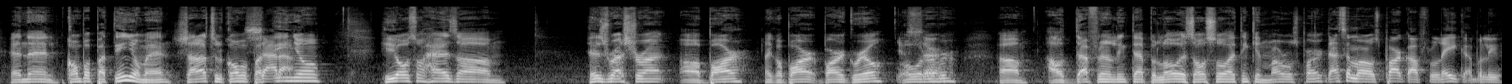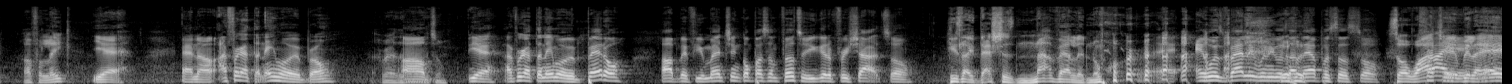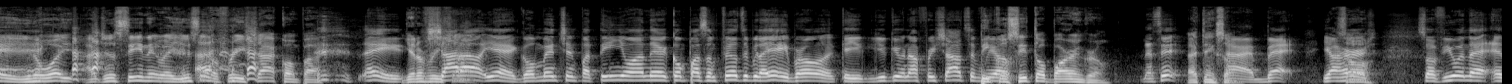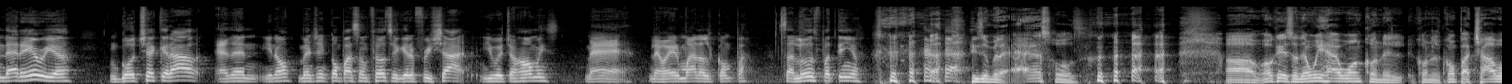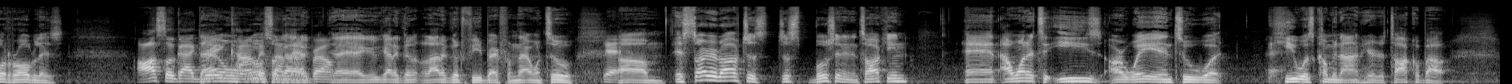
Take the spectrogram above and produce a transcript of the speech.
And then Compa Patiño, man. Shout out to Compa Shout out. Patiño. He also has um his restaurant, uh bar, like a bar bar grill Yes, or whatever. Um, I'll definitely link that below. It's also I think in Melrose Park, That's in Melrose Park off the Lake, I believe. off a lake. Yeah. And uh, I forgot the name of it, bro. Um, yeah, I forgot the name of it. Pero um, if you mention Compas Unfiltered, you get a free shot. So He's like that shit's not valid no more. it was valid when he was on the episode. So so watch it and be like, yeah. hey, you know what? I just seen it where you said a free shot, compa. Hey, Get a free shout shot. out. Yeah, go mention Patino on there. compa, some Unfiltered. Be like, hey, bro, can you, you giving out free shots? If Picosito Bar and Grill. That's it. I think so. All right, bet. Y'all So- heard. So if you in that in that area, go check it out, and then you know mention compa some filter, get a free shot. You with your homies, man. Le va a ir mal al compa. Saludos, Patiño. He's gonna be like assholes. um, okay, so then we had one con el con el compa Chavo Robles. Also got That great comments on that, a, bro. Yeah, yeah, you got a, good, a lot of good feedback from that one too. Yeah. Um, it started off just just bullshitting and talking, and I wanted to ease our way into what he was coming on here to talk about,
